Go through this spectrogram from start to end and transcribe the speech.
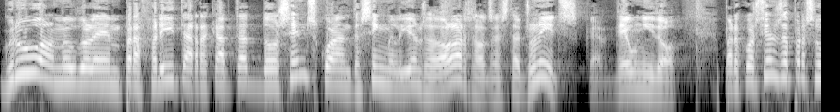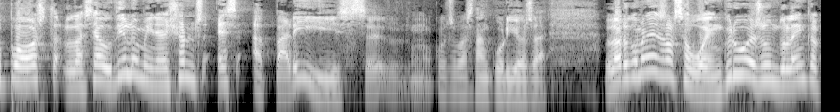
Gru, el meu dolent preferit, ha recaptat 245 milions de dòlars als Estats Units, que déu nhi Per qüestions de pressupost, la seu d'Illuminations és a París, és una cosa bastant curiosa. L'argument és el següent. Gru és un dolent que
